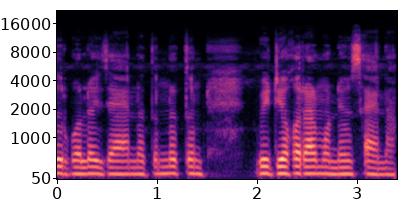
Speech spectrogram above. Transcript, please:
দুর্বল হয়ে যায়, আর নতুন নতুন ভিডিও করার মনেও চায় না।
